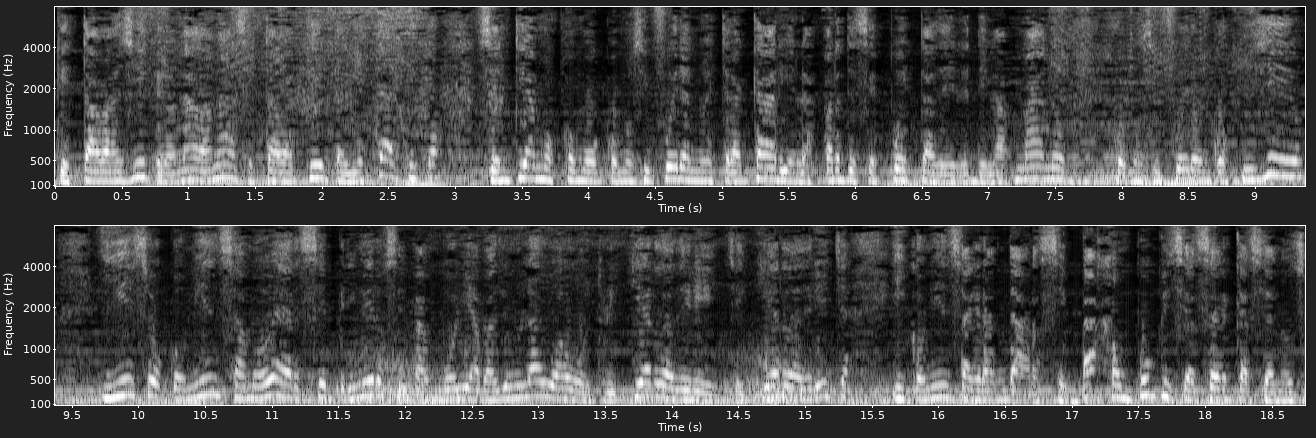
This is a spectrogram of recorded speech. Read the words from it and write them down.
que estaba allí, pero nada más, estaba quieta y estática. Sentíamos como, como si fuera nuestra cara y en las partes expuestas de, las manos, como si fuera un cosquilleo. Y eso comienza a moverse, primero se bamboleaba de un lado a otro, izquierda, derecha, izquierda, derecha, y comienza a agrandarse, baja un poco y se acerca hacia nosotros.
